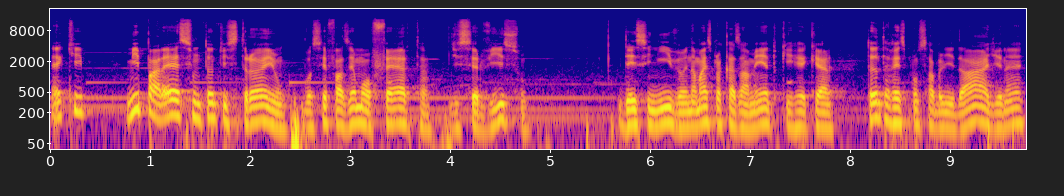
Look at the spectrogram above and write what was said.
É que me parece um tanto estranho você fazer uma oferta de serviço desse nível, ainda mais para casamento que requer tanta responsabilidade, né?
